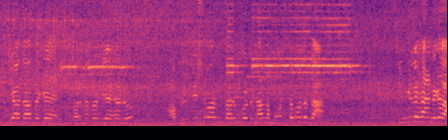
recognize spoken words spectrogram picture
విద్యాదాతకే పరిమితం చేశారు. ఆ బ్రిటిష్ వారిని తరిమికొట్టిన దాంట్లో మొట్టమొదట సింగిల్ హ్యాండ్గా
